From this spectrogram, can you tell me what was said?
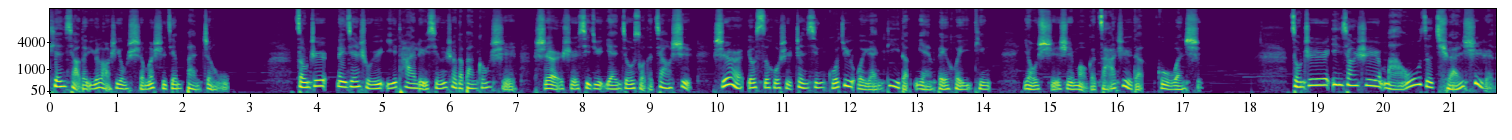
天晓得于老师用什么时间办政务。总之，那间属于仪态旅行社的办公室，时而是戏剧研究所的教室，时而又似乎是振兴国剧委员地的免费会议厅，有时是某个杂志的顾问室。总之，印象是满屋子全是人。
